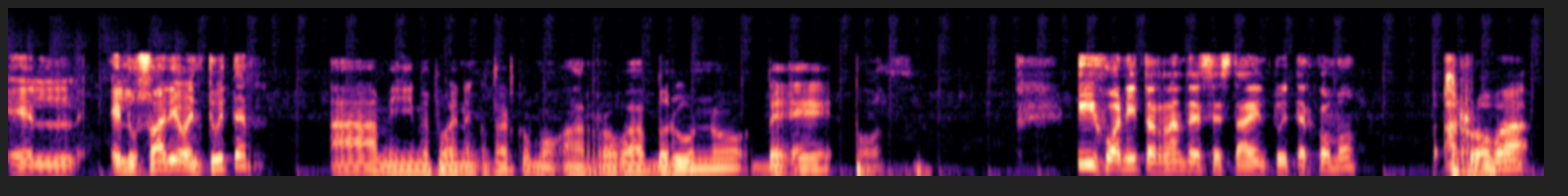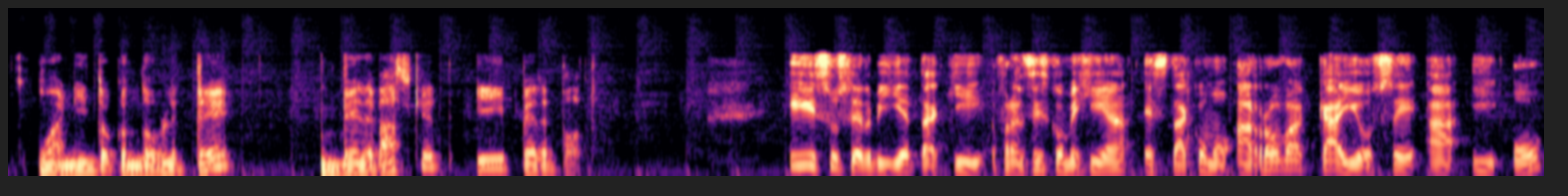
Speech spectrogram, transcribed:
el, el, usuario en Twitter. A mí me pueden encontrar como arroba Bruno B Pod. Y Juanito Hernández está en Twitter como arroba Juanito con doble T B de básquet y P de pot. Y su servilleta aquí, Francisco Mejía, está como arroba caio, C-A-I-O,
